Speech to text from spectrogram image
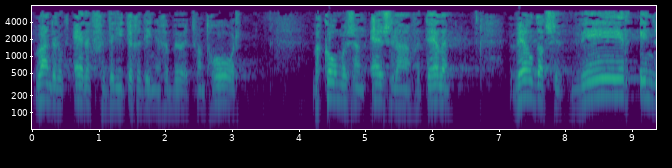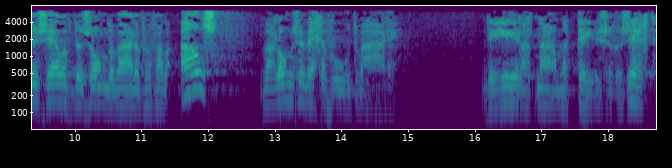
waren er ook erg verdrietige dingen gebeurd. Want hoor, we komen ze aan Ezra vertellen. Wel dat ze weer in dezelfde zonde waren vervallen als waarom ze weggevoerd waren. De Heer had namelijk tegen ze gezegd.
